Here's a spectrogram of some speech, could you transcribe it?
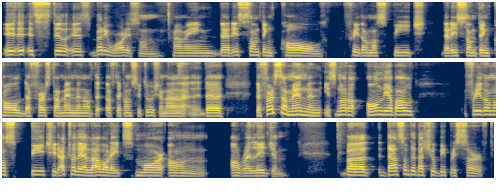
it, it's still it's very worrisome. I mean, there is something called freedom of speech. There is something called the First Amendment of the of the Constitution. Uh, the the First Amendment is not only about freedom of speech. It actually elaborates more on on religion, but that's something that should be preserved.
